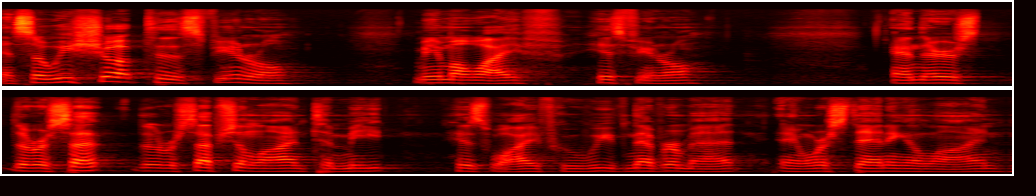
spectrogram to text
And so we show up to this funeral, me and my wife, his funeral, and there's the, rece- the reception line to meet his wife, who we've never met, and we're standing in line.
